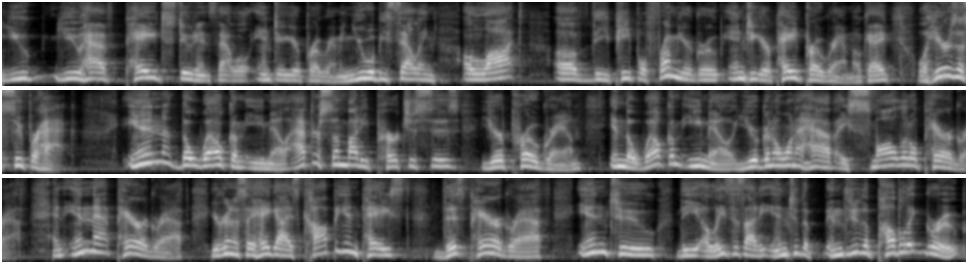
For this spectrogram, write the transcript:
you you have paid students that will enter your program and you will be selling a lot of the people from your group into your paid program, okay? Well, here's a super hack. In the welcome email, after somebody purchases your program, in the welcome email, you're gonna wanna have a small little paragraph. And in that paragraph, you're gonna say, hey guys, copy and paste this paragraph into the Elite Society, into the, into the public group,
